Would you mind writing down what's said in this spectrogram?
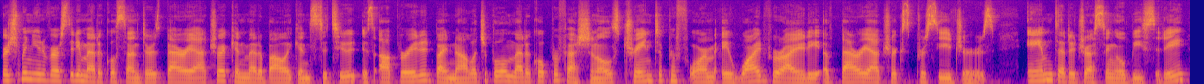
Richmond University Medical Center's Bariatric and Metabolic Institute is operated by knowledgeable medical professionals trained to perform a wide variety of bariatrics procedures aimed at addressing obesity,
